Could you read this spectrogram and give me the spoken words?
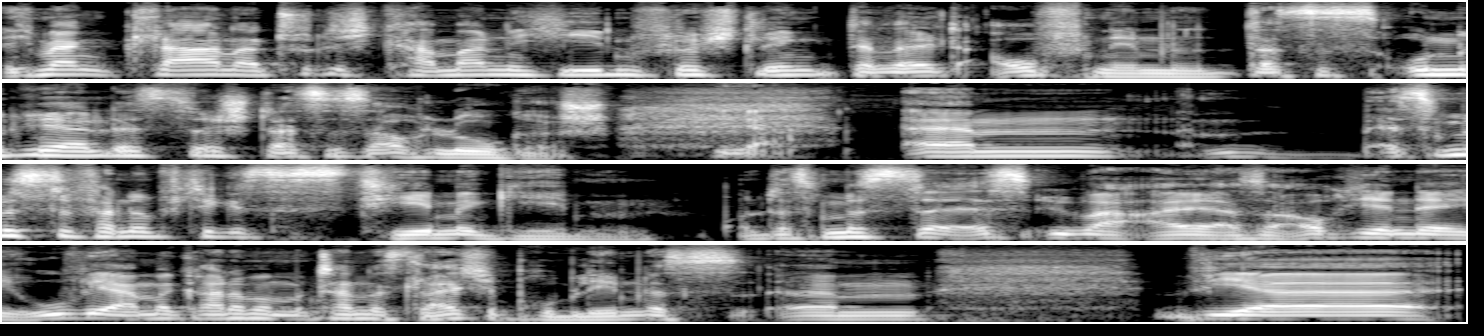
Ich meine, klar, natürlich kann man nicht jeden Flüchtling der Welt aufnehmen. Das ist unrealistisch, das ist auch logisch. Ja. Ähm, es müsste vernünftige Systeme geben. Und das müsste es überall. Also auch hier in der EU. Wir haben ja gerade momentan das gleiche Problem, dass ähm, wir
